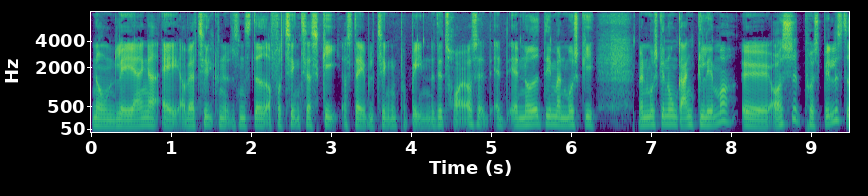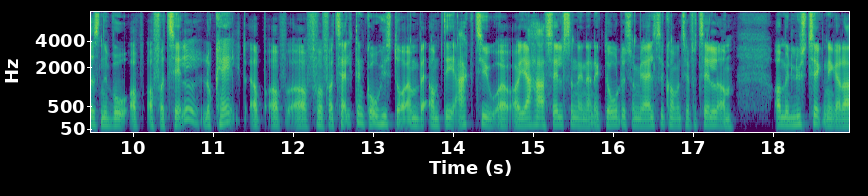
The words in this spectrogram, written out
nogle læringer af at være tilknyttet sådan et sted og få ting til at ske og stable tingene på benene. Det tror jeg også at, at, at noget af det, man måske, man måske nogle gange glemmer, øh, også på spillestedsniveau, at, at fortælle lokalt og, og, og få fortalt den gode historie om, om det er aktiv. Og, og jeg har selv sådan en anekdote, som jeg altid kommer til at fortælle om, om en lystekniker, der,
